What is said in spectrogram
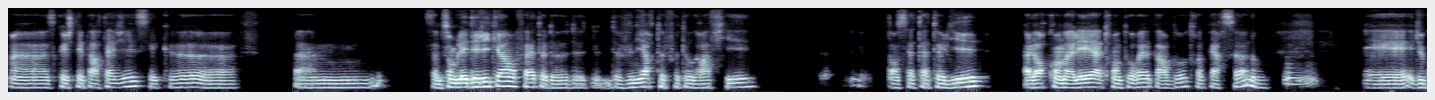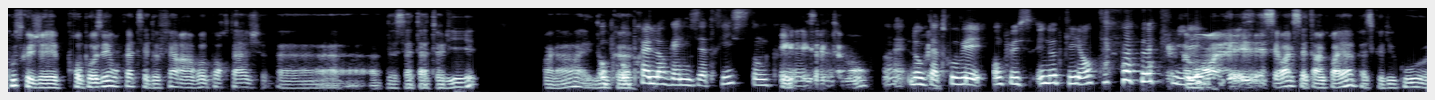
ce que je t'ai partagé, c'est que ça me semblait délicat en fait de, de, de, venir te photographier dans cet atelier alors qu'on allait être entouré par d'autres personnes. Mmh. Et, du coup, ce que j'ai proposé en fait, c'est de faire un reportage euh, de cet atelier. Voilà, et donc, euh, auprès de l'organisatrice. Donc, euh, exactement. donc, tu as trouvé en plus une autre cliente. c'est vrai que c'était incroyable parce que du coup,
